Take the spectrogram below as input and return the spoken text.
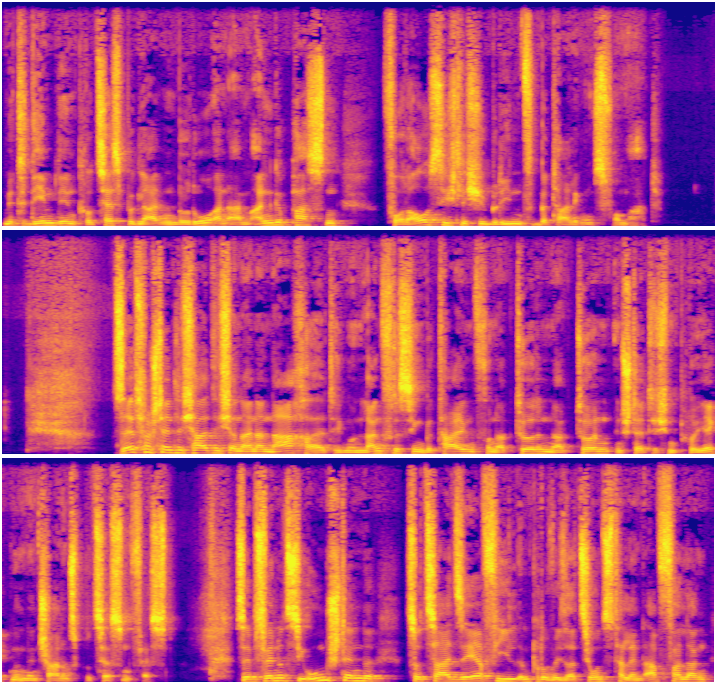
mit dem den Prozess begleitenden Büro an einem angepassten, voraussichtlich hybriden Beteiligungsformat. Selbstverständlich halte ich an einer nachhaltigen und langfristigen Beteiligung von Akteurinnen und Akteuren in städtischen Projekten und Entscheidungsprozessen fest. Selbst wenn uns die Umstände zurzeit sehr viel Improvisationstalent abverlangen,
